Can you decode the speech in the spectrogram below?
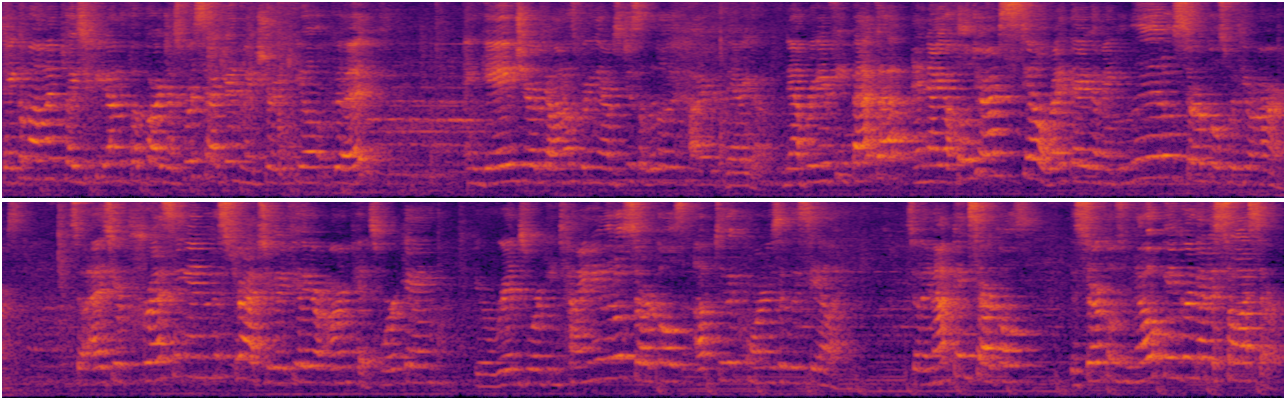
Take a moment, place your feet on the foot bar just for a second. Make sure you feel good. Engage your abdominals, bring the arms just a little bit higher. There you go. Now bring your feet back up, and now you hold your arms still. Right there, you're gonna make little circles with your arms. So as you're pressing into the straps, you're gonna feel your armpits working, your ribs working tiny little circles up to the corners of the ceiling. So they're not big circles. The circle's no bigger than a saucer.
